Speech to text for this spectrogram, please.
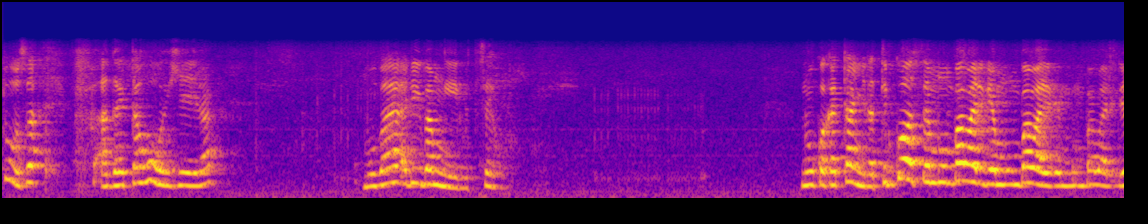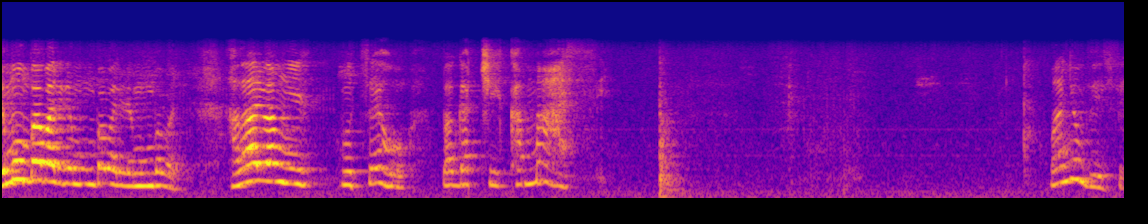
tuza agahita ahuhira mu bari bamwirutseho. Nuko agatangira ati rwose mumbabarire mumbabarire mumbabarire mumbabarire mumbabarire mumbabarire. Abari bamwirutseho bagacika amazi wanyumvise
